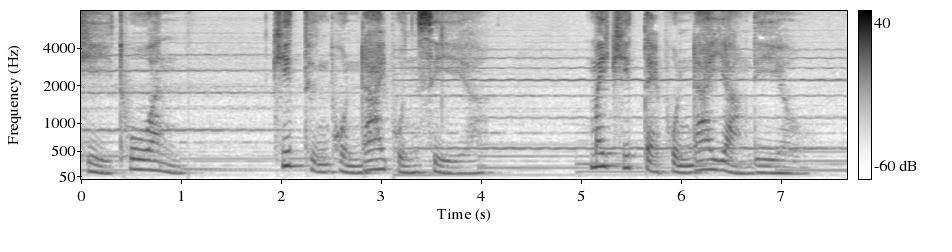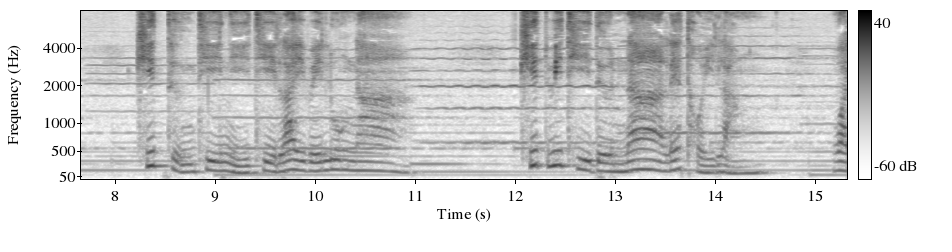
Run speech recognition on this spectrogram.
ถี่ถ้วน คิดถึงผลได้ผลเสีย ไม่คิดแต่ผลได้อย่างเดียว คิดถึงทีหนีทีไล่ไว้ล่วงหน้า คิดวิธีเดินหน้าและถอยหลัง ไว้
